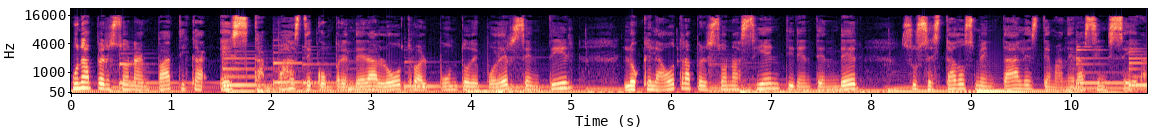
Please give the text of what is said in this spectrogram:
Una persona empática es capaz de comprender al otro al punto de poder sentir lo que la otra persona siente y de entender sus estados mentales de manera sincera.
